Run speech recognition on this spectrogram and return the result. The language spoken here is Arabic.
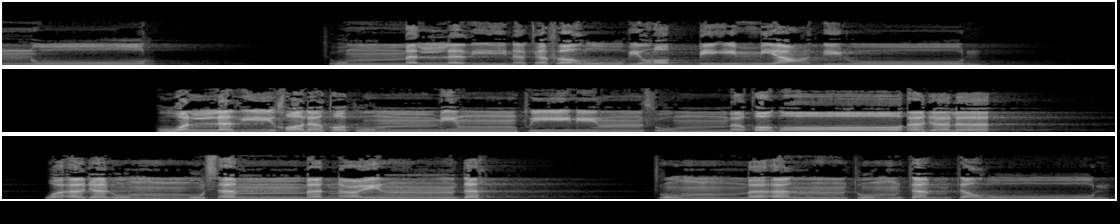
ثم الذين كفروا بربهم يعدلون هو الذي خلقكم من طين ثم قضى اجلا وأجل مسمى عنده. ثم أنتم تمترون.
